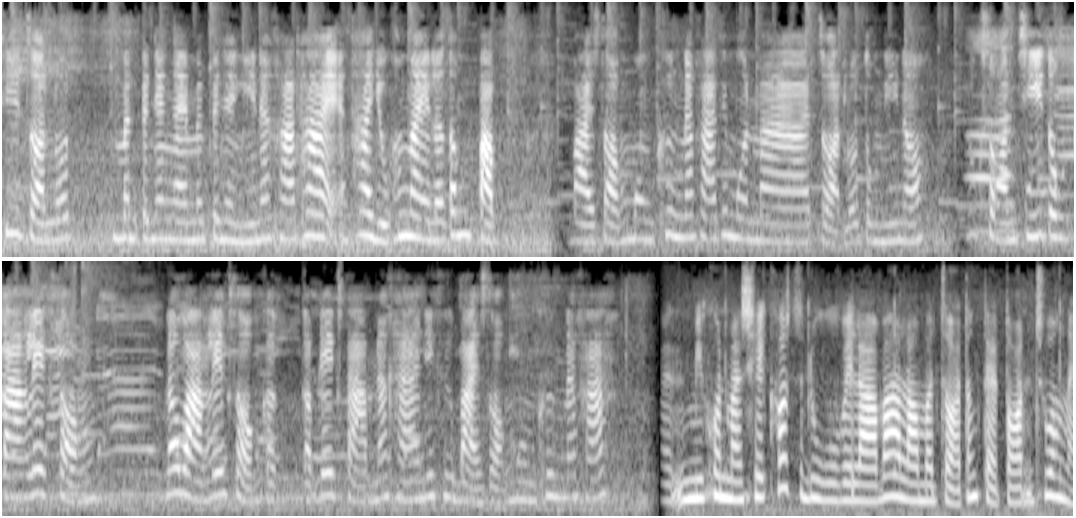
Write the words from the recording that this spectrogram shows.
ที่จอดรถมันเป็นยังไงมันเป็นอย่างนี้นะคะ ถ้าถ้าอยู่ข้างในเราต้องปรับบ่ายสองโมงครึ่งนะคะ ที่มวลมาจอดรถตรงนี้เนาะลูกศรชี้ตรงกลางเลขสอง ระหว่างเลขสองกับกับเลขสามนะคะ นี่คือบ่ายสองโมงครึ่งนะคะ มีคนมาเช็คเขาจะดูเวลาว่าเรามาจอดตั้งแต่ตอนช่วงไหน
